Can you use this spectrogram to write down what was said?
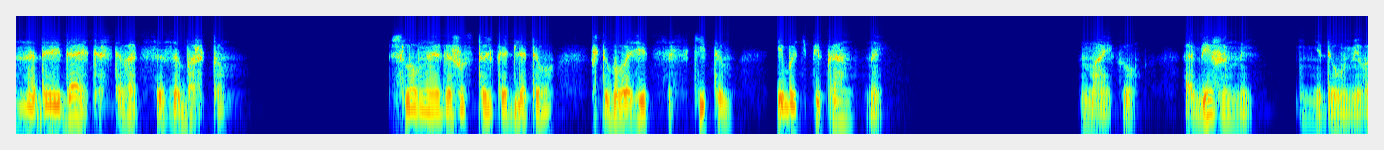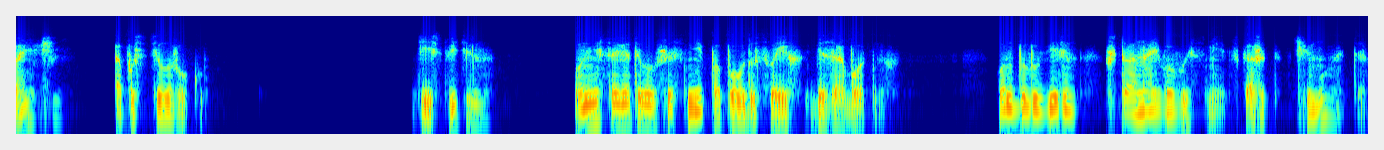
надоедает оставаться за бортом. Словно я гожусь только для того, чтобы возиться с китом и быть пикантной. Майкл, обиженный и недоумевающий, опустил руку. Действительно, он не советовался с ней по поводу своих безработных. Он был уверен, что она его высмеет, скажет, чему это?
